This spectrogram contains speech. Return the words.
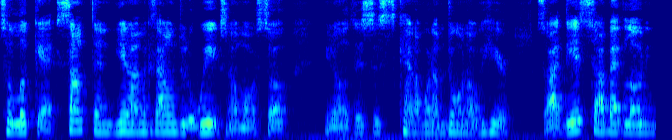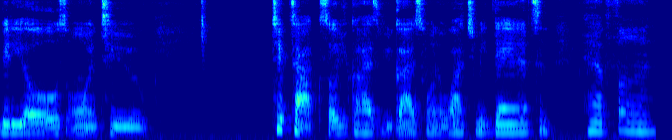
to look at. Something, you know, because I, don't do the wigs no more. So, you know, this is kind of what I'm doing over here. So I did start back loading videos onto TikTok. So you guys, if you guys want to watch me dance and have fun,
